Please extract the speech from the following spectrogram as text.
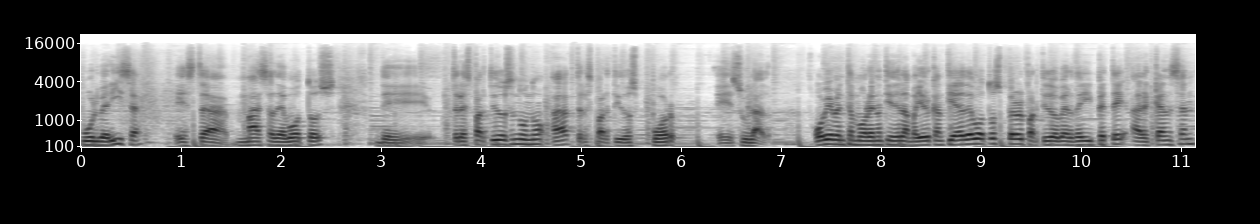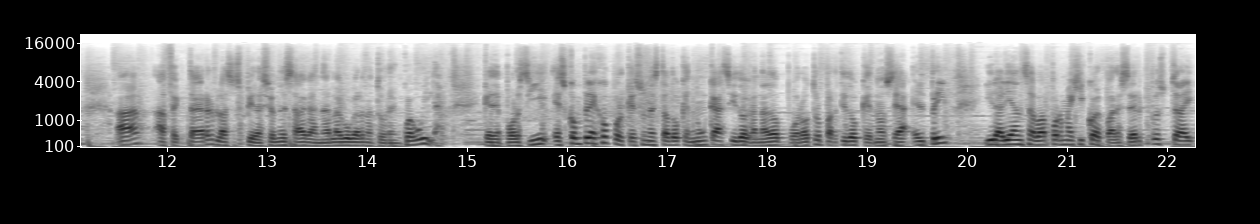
pulveriza esta masa de votos de tres partidos en uno a tres partidos por eh, su lado. Obviamente Morena tiene la mayor cantidad de votos, pero el Partido Verde y PT alcanzan a afectar las aspiraciones a ganar la gubernatura en Coahuila, que de por sí es complejo porque es un estado que nunca ha sido ganado por otro partido que no sea el PRI y la alianza va por México al parecer pues trae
